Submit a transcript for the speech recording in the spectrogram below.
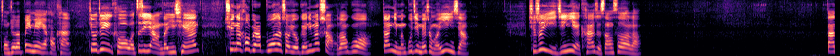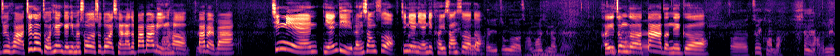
总觉得背面也好看。就这一颗我自己养的，以前去那后边播的时候有给你们扫到过，但你们估计没什么印象。其实已经也开始上色了。大句话，这个昨天给你们说的是多少钱来着？八八零哈，八百八。今年年底能上色，今年年底可以上色的，可以种个长方形的盆。可以种个大的那个。呃，这款吧，象牙的那款。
